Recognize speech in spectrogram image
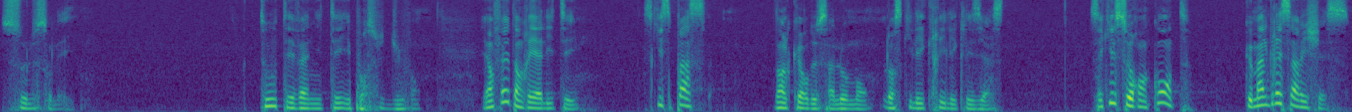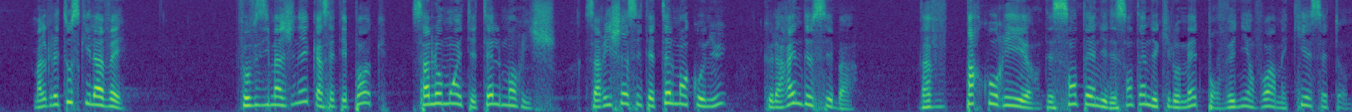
sous le soleil. Tout est vanité et poursuite du vent. Et en fait, en réalité, ce qui se passe dans le cœur de Salomon lorsqu'il écrit l'Ecclésiaste, c'est qu'il se rend compte que malgré sa richesse, malgré tout ce qu'il avait, il faut vous imaginer qu'à cette époque, Salomon était tellement riche, sa richesse était tellement connue que la reine de Séba va parcourir des centaines et des centaines de kilomètres pour venir voir, mais qui est cet homme?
